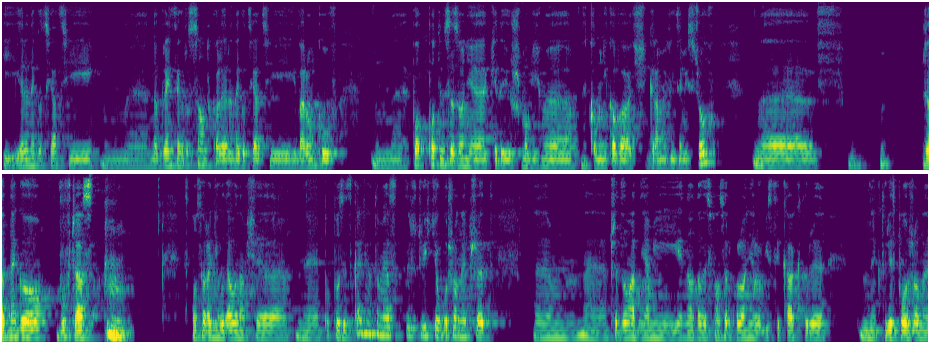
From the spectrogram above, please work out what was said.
i renegocjacji mm, no, w granicach rozsądku, ale renegocjacji warunków po, po tym sezonie, kiedy już mogliśmy komunikować, gramy w Lidze Mistrzów, e, żadnego wówczas sponsora nie udało nam się e, pozyskać, natomiast rzeczywiście ogłoszony przed, przed dwoma dniami no, nowy sponsor Polonia Logistyka, który, który jest położony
